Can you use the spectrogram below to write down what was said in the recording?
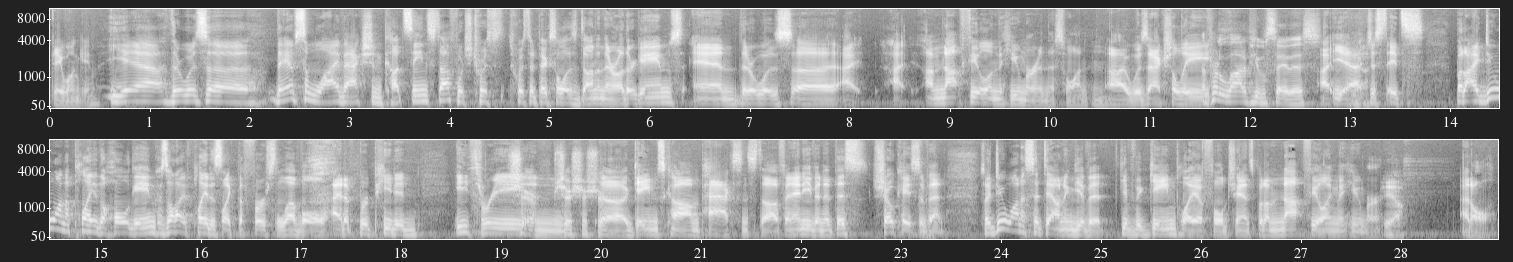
day one game. Yeah, there was a. They have some live action cutscene stuff, which Twist, Twisted Pixel has done in their other games, and there was. Uh, I, I, I'm not feeling the humor in this one. I was actually. I've heard a lot of people say this. Uh, yeah, just it's. But I do want to play the whole game because all I've played is like the first level at a repeated E3 Sure, and sure, sure, sure. Uh, Gamescom packs and stuff, and, and even at this showcase event. So I do want to sit down and give it give the gameplay a full chance, but I'm not feeling the humor Yeah. at all.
